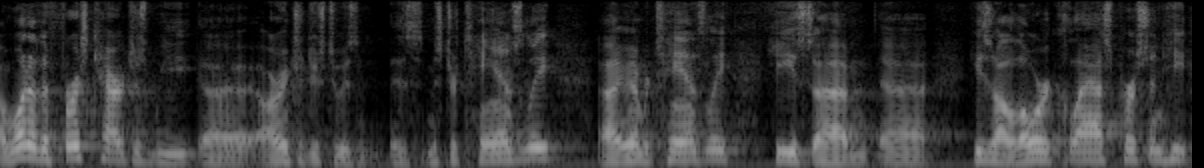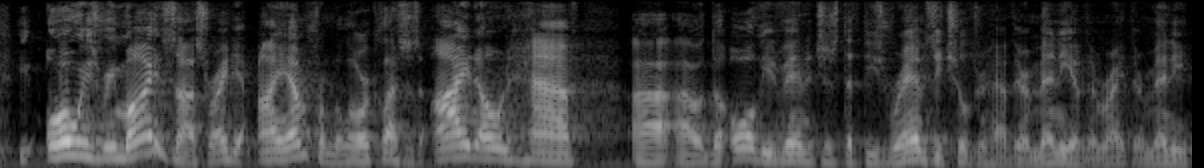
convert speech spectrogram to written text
Uh, one of the first characters we uh, are introduced to is, is Mr. Tansley. Uh, remember Tansley? He's, um, uh, he's a lower class person. He, he always reminds us, right? I am from the lower classes. I don't have uh, the, all the advantages that these Ramsay children have. There are many of them, right? There are many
